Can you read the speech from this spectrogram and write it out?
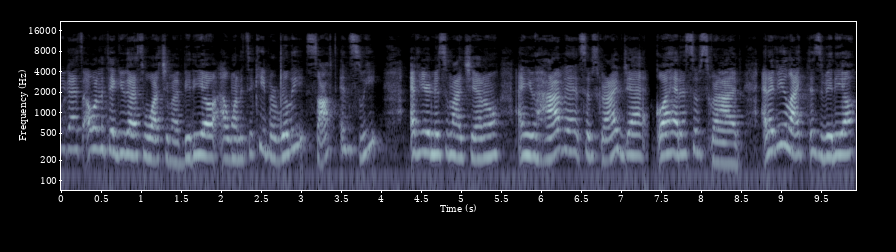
you guys, I want to thank you guys for watching my video. I wanted to keep it really soft and sweet. If you're new to my channel and you haven't subscribed yet, go ahead and subscribe. And if you like this video,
